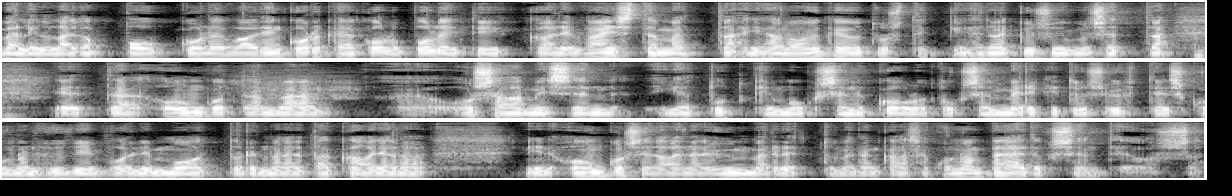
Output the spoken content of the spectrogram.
välillä aika poukkoilevaakin korkeakoulupolitiikkaa, niin väistämättä ihan oikeutustikin herää kysymys, että, että onko tämä osaamisen ja tutkimuksen, koulutuksen merkitys yhteiskunnan hyvinvoinnin moottorina ja takaajana niin onko se aina ymmärretty meidän kansakunnan päätöksenteossa.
